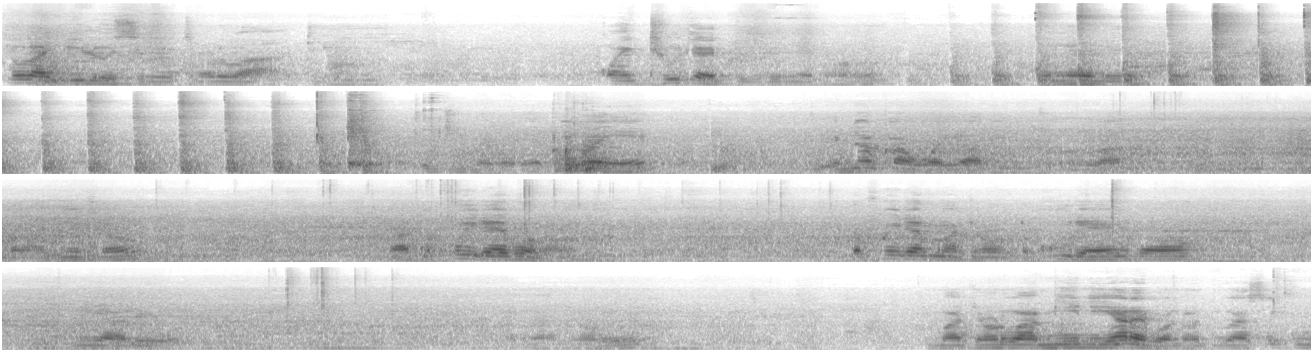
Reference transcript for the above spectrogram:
ထုတ်လိုက်ပြီးလို့ရှိရင်ကျွန်တော်တို့ကဒီ ကွိုင်ထူးတဲ့တူလေးနဲ့တော့နည်းနည်းလေးထူးကြည့်မယ်ပေါ့ပြီးတော့ရင်ဒီအနောက်ကဝါယာတွေကျွန်တော်တို့ကမအရင်ဆုံးဒါတစ်ခွေတည်းပေါ့နော်တစ်ခွေတည်းမှာကျွန်တော်တစ်ခုတည်းတော့နေရာလေးဒါကျွန်တော်တို့ဒီမှာကျွန်တော်တို့ကမြင်နေရတယ်ပေါ့နော်သူကစက်ကူ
